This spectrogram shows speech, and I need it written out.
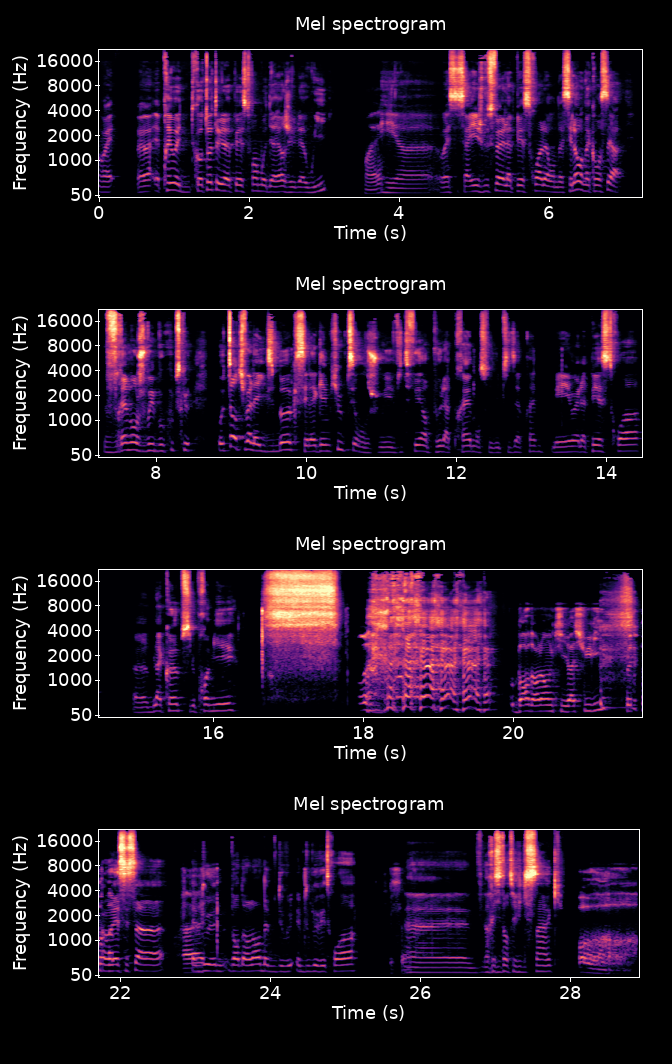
ouais. Euh, après, ouais, quand toi t'as eu la PS3, moi derrière j'ai eu la Wii. Ouais. Et euh, ouais, c'est ça. Et je me souviens, la PS3, là, on a, c'est là où on a commencé à vraiment jouer beaucoup. Parce que autant, tu vois, la Xbox et la GameCube, tu sais, on se jouait vite fait un peu l'après-midi, on se faisait des petites après-midi. Mais ouais, la PS3, euh, Black Ops, le premier. Borderlands qui a suivi. Ouais, c'est ça. Borderlands, MW3. C'est ça. Resident Evil 5. Oh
